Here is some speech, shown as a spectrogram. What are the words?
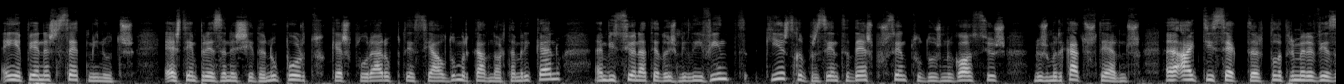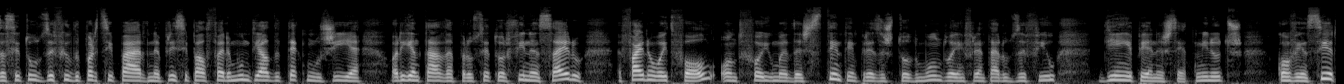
em apenas 7 minutos. Esta empresa, nascida no Porto, quer explorar o potencial do mercado norte-americano, ambiciona até 2020 que este represente 10% dos negócios nos mercados externos. A IT Sector, pela primeira vez, aceitou o desafio de participar na principal feira mundial de tecnologia orientada para o setor financeiro, a Final Eight Fall, onde foi uma das 70 empresas de todo o mundo a enfrentar o desafio de, em apenas sete minutos, convencer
